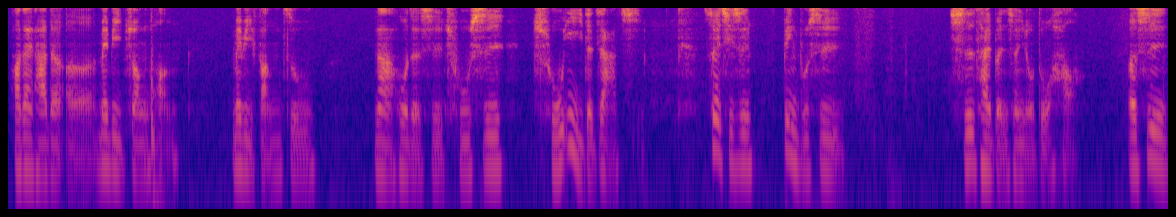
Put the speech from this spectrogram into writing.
花在它的呃 maybe 装潢，maybe 房租，那或者是厨师厨艺的价值。所以其实并不是。食材本身有多好，而是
